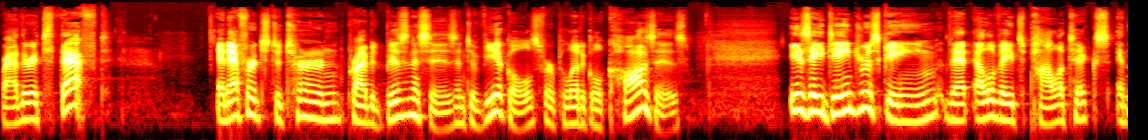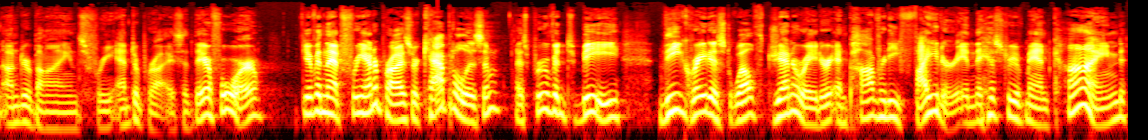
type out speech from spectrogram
Rather, it's theft. and efforts to turn private businesses into vehicles for political causes is a dangerous game that elevates politics and undermines free enterprise. And therefore, given that free enterprise or capitalism has proven to be the greatest wealth generator and poverty fighter in the history of mankind,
